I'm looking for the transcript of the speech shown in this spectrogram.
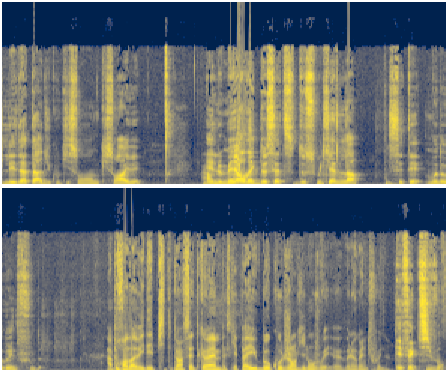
les datas du coup qui sont, qui sont arrivées. Ah. Et le meilleur deck de, cette, de ce week-end-là, c'était Mono Green Food. À prendre avec des petites pincettes quand même, parce qu'il n'y a pas eu beaucoup de gens qui l'ont joué, euh, Mono Green Food. Effectivement.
